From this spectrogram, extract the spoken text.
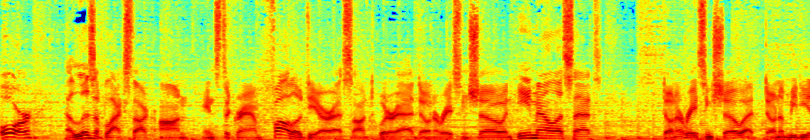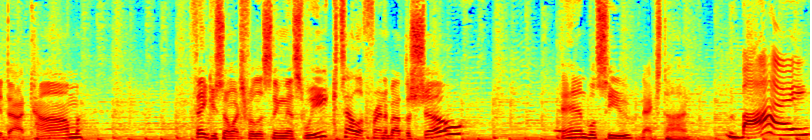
or Eliza Blackstock on Instagram. Follow DRS on Twitter at Donut Racing Show and email us at donutracingshow at donutmedia.com. Thank you so much for listening this week. Tell a friend about the show, and we'll see you next time. Bye.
